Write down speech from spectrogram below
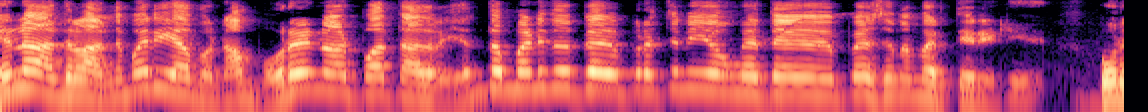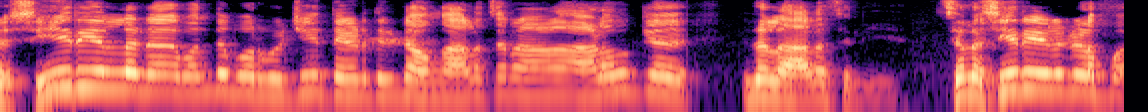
ஏன்னா அதில் அந்த மாதிரி நாம் ஒரே நாள் பார்த்து அதில் எந்த மனித பிரச்சனையும் அவங்க பேசுன மாதிரி தெரியலையே. ஒரு சீரியலில் வந்து ஒரு விஷயத்தை எடுத்துக்கிட்டு அவங்க அலசுற அளவுக்கு இதில் அலசலையே. சில சீரியல்களை இப்போ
